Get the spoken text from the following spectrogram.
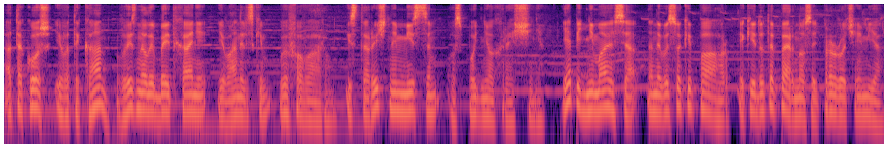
а також і Ватикан, визнали Бейт-Хані Івангельським вифаваром, історичним місцем Господнього хрещення. Я піднімаюся на невисокий пагорб, який дотепер носить пророче ім'я,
